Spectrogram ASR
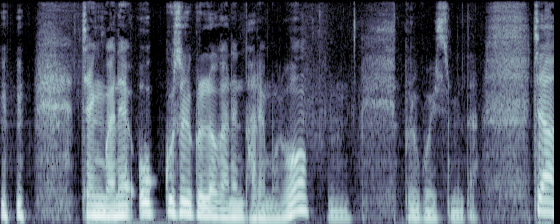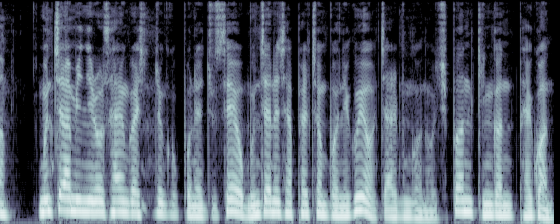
쟁반에 옥구슬 굴러가는 발음으로 음, 부르고 있습니다. 자, 문자 미니로 사용과 신청곡 보내주세요. 문자는 4 8,000번이고요. 짧은 건 50원, 긴 건 100원,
